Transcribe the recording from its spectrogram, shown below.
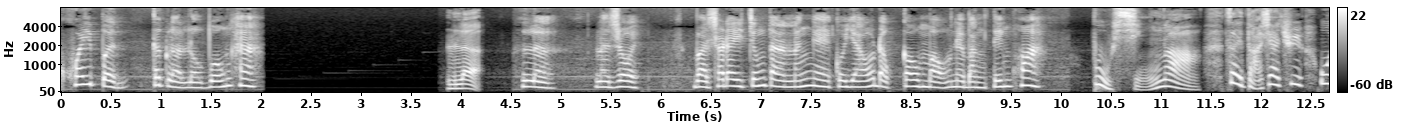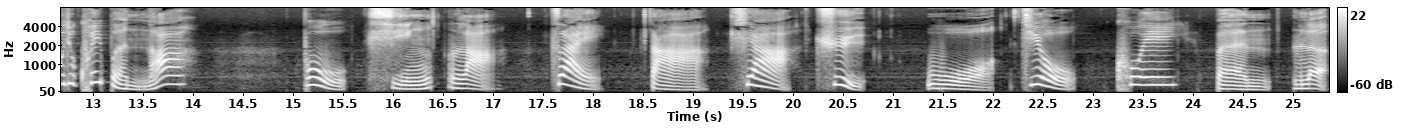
Khuấy bệnh tức là lỗ vốn ha. 了。 L là rồi. Và sau đây chúng ta lắng nghe cô giáo đọc câu mẫu này bằng tiếng Hoa. 不行啦，再打下去我就亏本啦。不行啦，再打下去我就亏本了。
